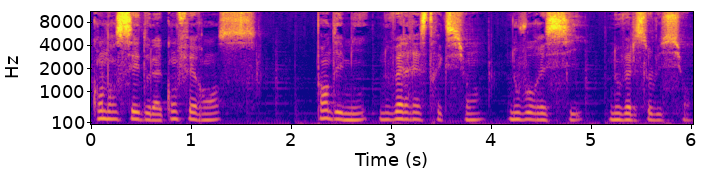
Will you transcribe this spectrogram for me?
condensé de la conférence Pandémie, nouvelles restrictions, nouveaux récits, nouvelles solutions.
